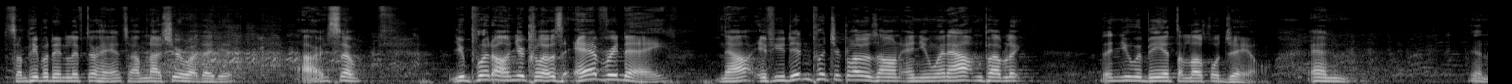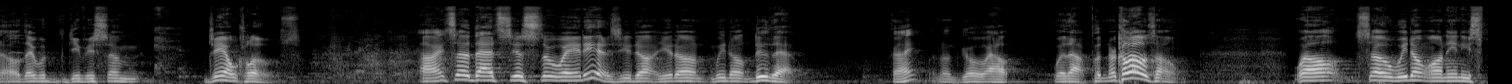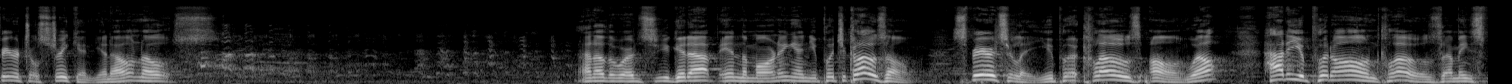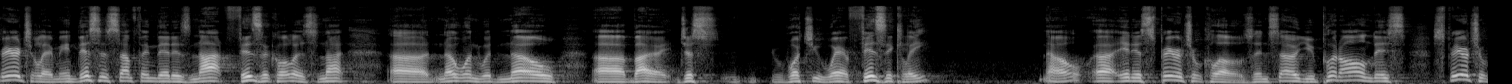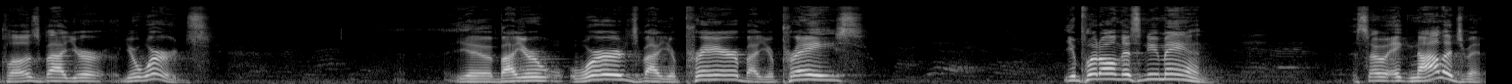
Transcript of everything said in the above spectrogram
Some people didn't lift their hands, so I'm not sure what they did. All right, so you put on your clothes every day. Now, if you didn't put your clothes on and you went out in public, then you would be at the local jail. And, you know, they would give you some jail clothes. All right, so that's just the way it is. You don't, you don't, we don't do that, right? We don't go out without putting our clothes on. Well, so we don't want any spiritual streaking, you know, no. In other words, you get up in the morning and you put your clothes on. Spiritually, you put clothes on. Well, how do you put on clothes? I mean, spiritually, I mean, this is something that is not physical. It's not uh, no one would know uh, by just what you wear physically. No, uh, it is spiritual clothes. And so you put on these spiritual clothes by your, your words. Yeah, by your words, by your prayer, by your praise. You put on this new man. So, acknowledgement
